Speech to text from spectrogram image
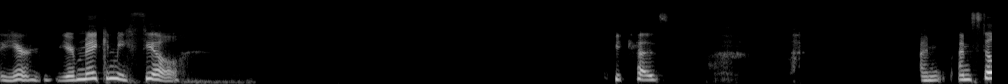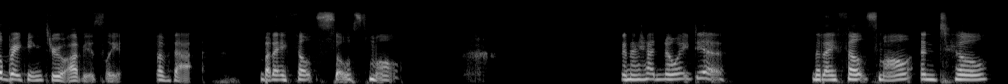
you're you're making me feel because I'm I'm still breaking through, obviously, of that. but I felt so small. And I had no idea that I felt small until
